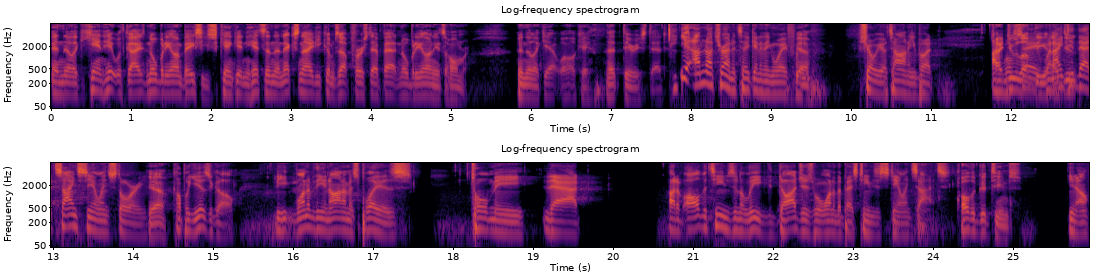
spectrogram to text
And they're like, you can't hit with guys, nobody on base. You just can't get any hits. And the next night he comes up first at bat, nobody on, he hits a homer. And they're like, yeah, well, okay, that theory's dead. Yeah, I'm not trying to take anything away from Yeah. Shohei Ohtani, but I, I do love say, the- when I I, do- did that sign stealing story Yeah. a couple years ago. The, one of the anonymous players told me that out of all the teams in the league, the Dodgers were one of the best teams at stealing signs. All the good teams, You know,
